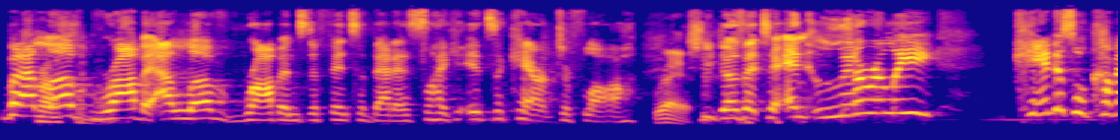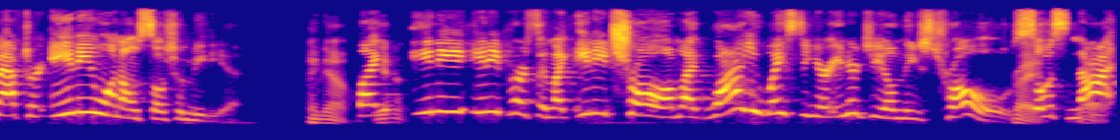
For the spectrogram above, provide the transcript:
But I love. Robin. I love Robin's defense of that. It's like it's a character flaw. Right. She does it to, and literally, Candace will come after anyone on social media. I know. like Yeah. any any person like any troll i'm like why are you wasting your energy on these trolls? Right, so it's not right.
